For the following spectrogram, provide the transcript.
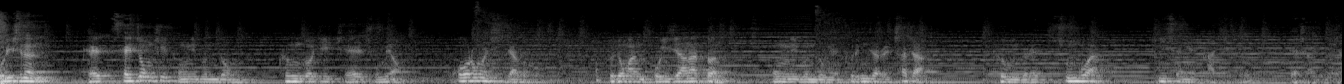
우리 시는 세종시 독립운동 근거지 재조명 포럼을 시작으로 그동안 보이지 않았던 독립운동의 그림자를 찾아 그분들의 숭고한 희생의 가치를 되살립니다.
